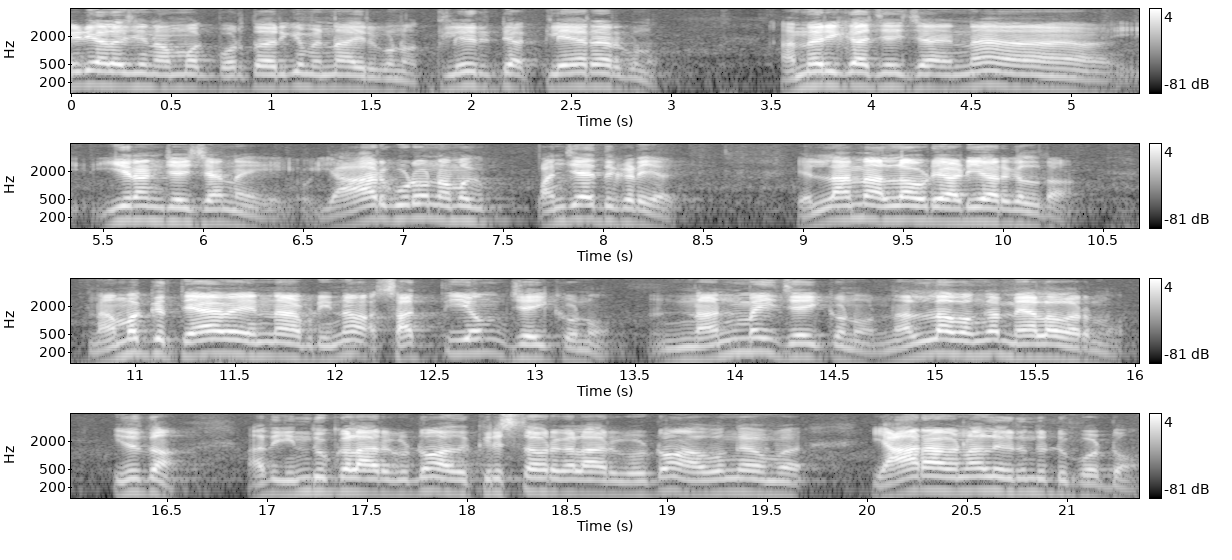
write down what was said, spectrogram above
ஐடியாலஜி நமக்கு பொறுத்த வரைக்கும் என்ன இருக்கணும்? கிளியரிட்டியாக கிளியராக இருக்கணும். அமெரிக்கா ஜெயிச்சா என்ன? ஈரான் ஜெயிச்சா என்ன? யார் கூட நமக்கு பஞ்சாயத்து கிடையாது. எல்லாமே அல்லாவுடைய அடியார்கள் தான். நமக்கு தேவை என்ன அப்படின்னா சத்தியம் ஜெயிக்கணும். நன்மை ஜெயிக்கணும். நல்லவங்க மேலே வரணும். இதுதான். அது இந்துக்களாக இருக்கட்டும் அது கிறிஸ்தவர்களாக இருக்கட்டும் அவங்க யாராக வேணாலும் இருந்துட்டு போட்டோம்.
